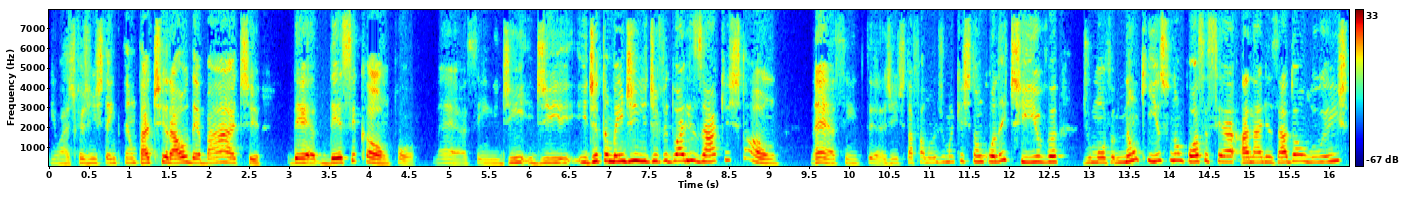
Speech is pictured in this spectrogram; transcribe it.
eu acho que a gente tem que tentar tirar o debate de, desse campo, né? Assim, de, de, e de também de individualizar a questão, né? Assim, a gente está falando de uma questão coletiva, de um não que isso não possa ser analisado à luz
